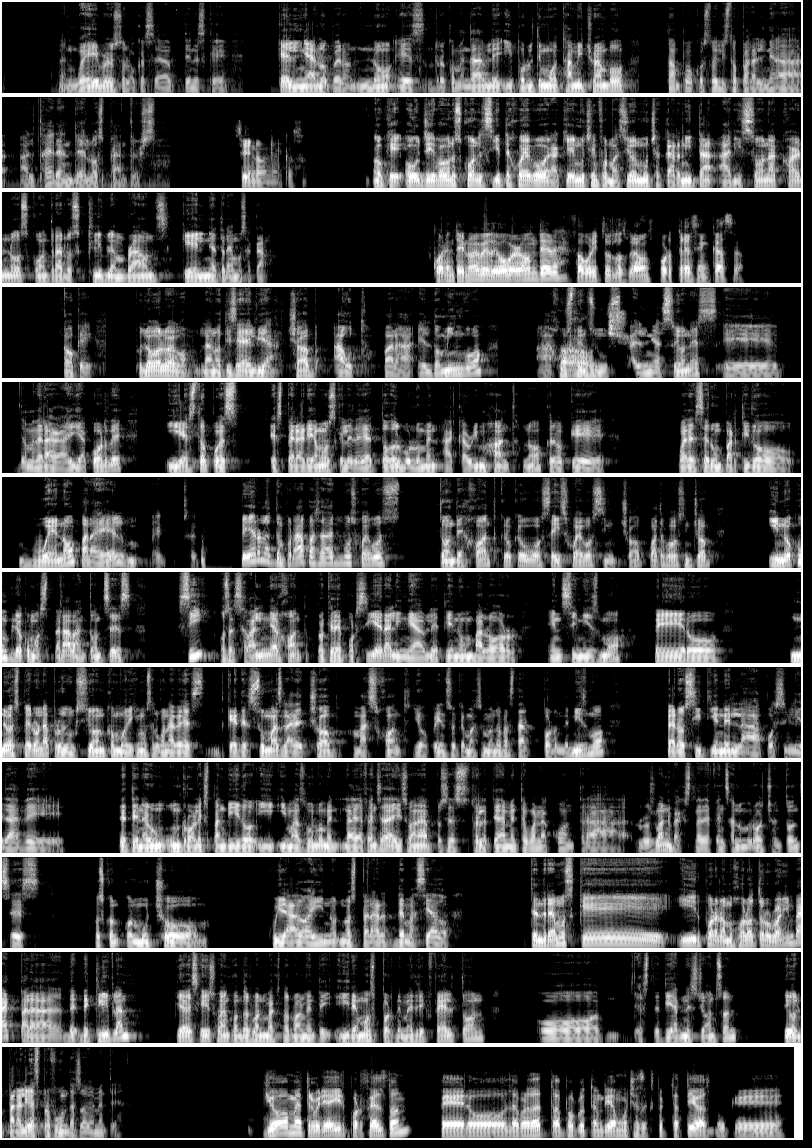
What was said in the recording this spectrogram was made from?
en waivers o lo que sea, tienes que, que alinearlo, pero no es recomendable. Y por último, Tommy Tremble, tampoco estoy listo para alinear al tight end de los Panthers. Sí, no, ni el caso. Ok, OJ, vámonos con el siguiente juego. Aquí hay mucha información, mucha carnita. Arizona Cardinals contra los Cleveland Browns. ¿Qué línea traemos acá? 49 de over-under, favoritos los Browns por 3 en casa. Ok, pues luego, luego, la noticia del día. Chubb out para el domingo. Ajusten Ouch. sus alineaciones eh, de manera ahí acorde. Y esto, pues, esperaríamos que le daría todo el volumen a Kareem Hunt, ¿no? Creo que puede ser un partido bueno para él. Eh, pero la temporada pasada vimos juegos donde Hunt, creo que hubo seis juegos sin chop, cuatro juegos sin chop, y no cumplió como esperaba. Entonces, sí, o sea, se va a alinear Hunt, porque de por sí era alineable, tiene un valor en sí mismo, pero no espero una producción, como dijimos alguna vez, que te sumas la de Chop más Hunt. Yo pienso que más o menos va a estar por donde mismo, pero sí tiene la posibilidad de, de tener un, rol expandido y, más volumen. La defensa de Arizona pues es relativamente buena contra los running backs, la defensa número 8, entonces pues con, mucho cuidado ahí, no, no, esperar demasiado. Tendremos que ir por a lo mejor otro running back para de, de Cleveland. Ya ves que ellos juegan con dos running backs normalmente. Iremos por Demetric Felton o este Dearness Johnson. Digo, para ligas profundas, obviamente. Yo me atrevería a ir por Felton pero la verdad tampoco tendría muchas expectativas porque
